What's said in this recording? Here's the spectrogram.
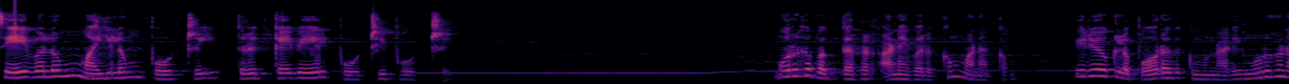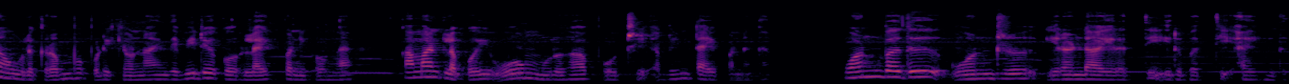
சேவலும் மயிலும் போற்றி திருக்கைவேல் போற்றி போற்றி. முருக பக்தர்கள் அனைவருக்கும் வணக்கம். வீடியோக்குள்ளே போகிறதுக்கு முன்னாடி முருகனை உங்களுக்கு ரொம்ப பிடிக்கும்னா இந்த வீடியோக்கு ஒரு லைக் பண்ணிக்கோங்க. கமெண்ட்டில் போய் ஓம் முருகா போற்றி அப்படின்னு டைப் பண்ணுங்கள் ஒன்பது ஒன்று இரண்டாயிரத்தி இருபத்தி ஐந்து.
